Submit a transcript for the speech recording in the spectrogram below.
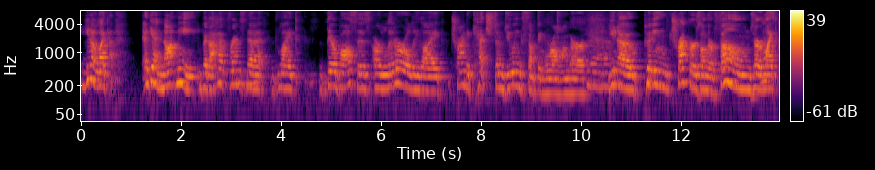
you know, like, again, not me, but I have friends that like their bosses are literally like trying to catch them doing something wrong or yeah. you know, putting trackers on their phones or That's like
